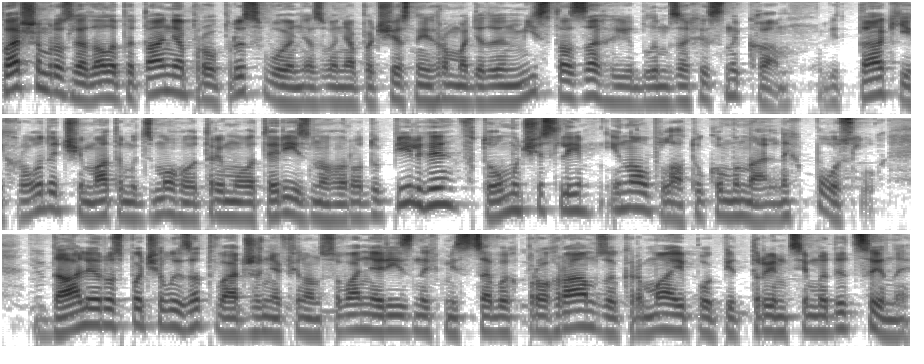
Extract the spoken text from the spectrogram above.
Першим розглядали питання про присвоєння звання почесний громадянин міста загиблим захисникам. Відтак їх родичі матимуть змогу отримувати різного роду пільги, в тому числі і на оплату комунальних послуг. Далі розпочали затвердження фінансування різних місцевих програм, зокрема і по підтримці медицини,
